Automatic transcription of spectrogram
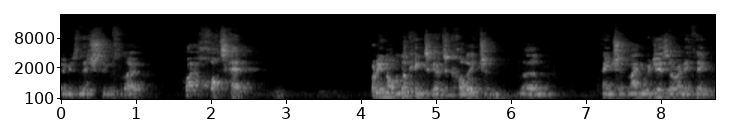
Maybe his literacy was low. Quite a hothead. Probably not looking to go to college and learn ancient languages or anything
